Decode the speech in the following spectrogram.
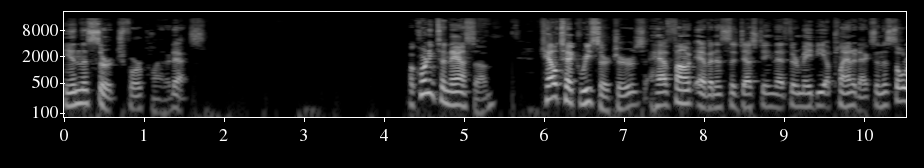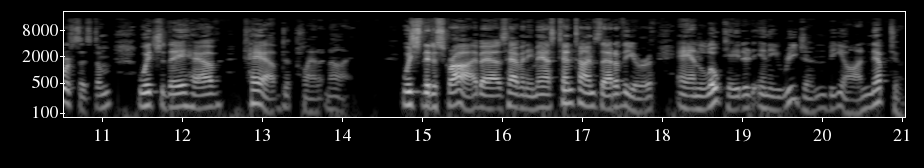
in the search for Planet X. According to NASA, Caltech researchers have found evidence suggesting that there may be a planet X in the solar system, which they have tabbed Planet 9, which they describe as having a mass 10 times that of the Earth and located in a region beyond Neptune.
